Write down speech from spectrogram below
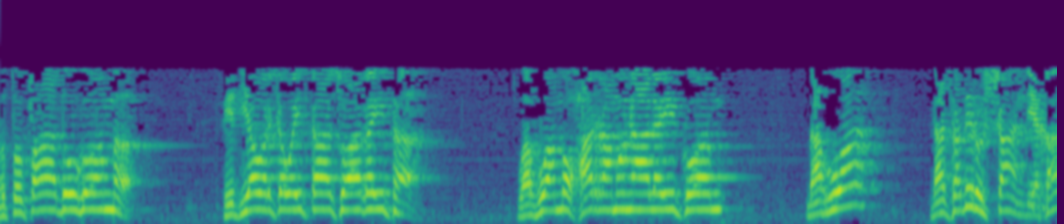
نو تفادوهم فدیه ورکوي تاسو هغه ته وهو محرم علیکم دا هو دا صدر شان دی ښا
